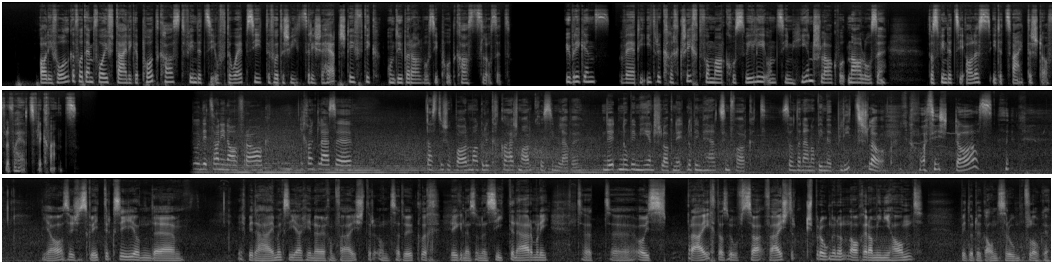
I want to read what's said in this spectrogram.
Alle Folgen von dem fünfteiligen Podcast finden Sie auf der Webseite von der Schweizerischen Herzstiftung und überall, wo Sie Podcasts hören. Übrigens, wer die eindrückliche Geschichte von Markus Willi und seinem Hirnschlag nachlesen will, das findet Sie alles in der zweiten Staffel von Herzfrequenz. Und jetzt habe ich noch eine Frage. Ich habe gelesen, dass du schon ein paar Mal Glück gehabt hast, Markus, im Leben. Nicht nur beim Hirnschlag, nicht nur beim Herzinfarkt, sondern auch noch beim Blitzschlag. Was ist das? Ja, es war ein Gewitter und ähm, ich war daheim, eigentlich in Nähe am Feister und es hat wirklich irgendein so ein Seitenärmeli das hat äh, uns bereicht, also aufs Feister gesprungen und nachher an meine Hand bin durch den ganzen Raum geflogen.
